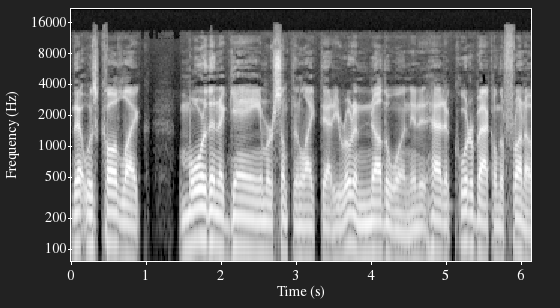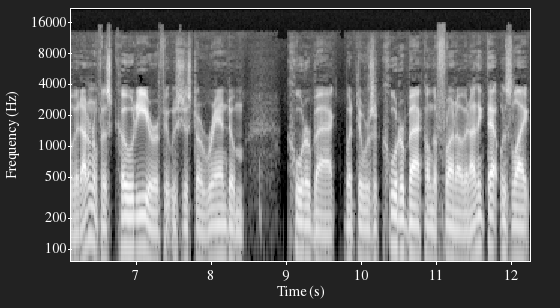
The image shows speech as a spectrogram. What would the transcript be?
that was called like more than a game or something like that. He wrote another one, and it had a quarterback on the front of it. I don't know if it was Cody or if it was just a random quarterback, but there was a quarterback on the front of it. I think that was like,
